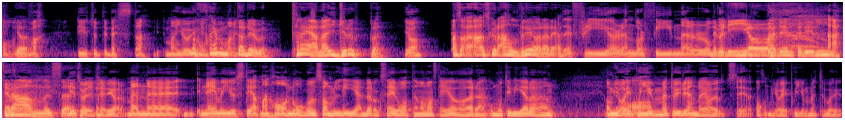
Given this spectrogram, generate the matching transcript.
ha jag, Va? Det är ju typ det bästa. Man gör ju Men ingenting om man skämtar är... du? Träna i grupp. Ja, Alltså, jag skulle aldrig göra det. det frigör endorfiner och... Nej, men det gör det inte. Det är trams. Det tror jag i och för sig det gör. Men eh, nej, men just det att man har någon som leder och säger åt en vad man ska göra och motiverar en. Om jag är på Ja. gymmet, då är det enda jag om jag är på gymmet, det var ju...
